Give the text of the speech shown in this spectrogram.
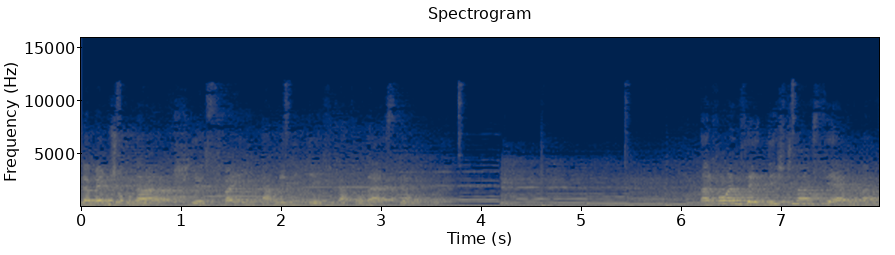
le même journal, puis souvent il parlait des bienfaits de la fondation. Dans le fond, elle nous a aidés financièrement,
